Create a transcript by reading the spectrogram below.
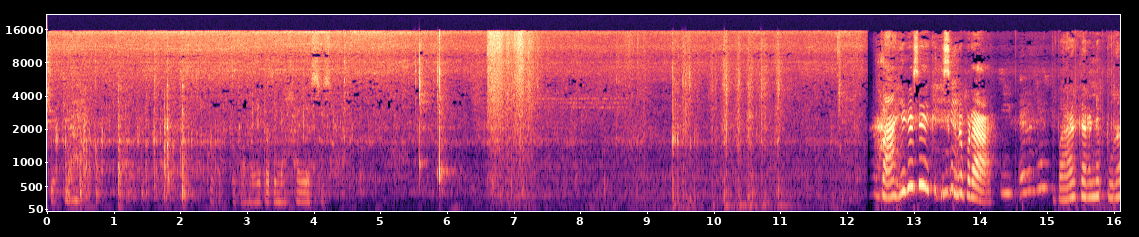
এতিয়া কবাকটো বনাই তাতে মই খাই আছোঁ বা আহি গৈছে স্কুলৰ পৰা বাৰ কাৰণে পুৰা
